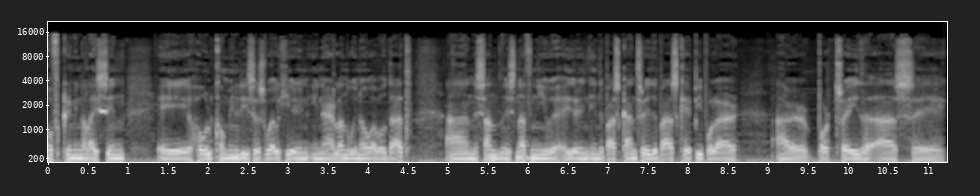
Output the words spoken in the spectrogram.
of criminalizing uh, whole communities as well here in, in Ireland. We know about that, and it's, it's nothing new in, in the Basque country. The Basque people are are portrayed as uh,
